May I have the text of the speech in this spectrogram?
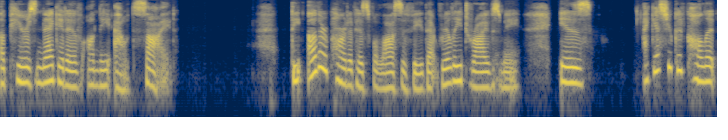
appears negative on the outside. The other part of his philosophy that really drives me is, I guess you could call it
